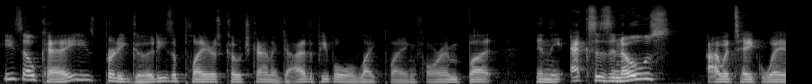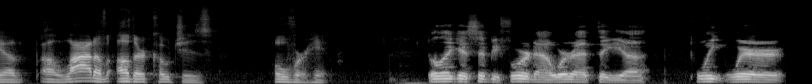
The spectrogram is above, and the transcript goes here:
he's okay, he's pretty good. He's a player's coach kind of guy. The people will like playing for him, but in the X's and O's, I would take way of a lot of other coaches over him. But like I said before, now we're at the uh, point where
